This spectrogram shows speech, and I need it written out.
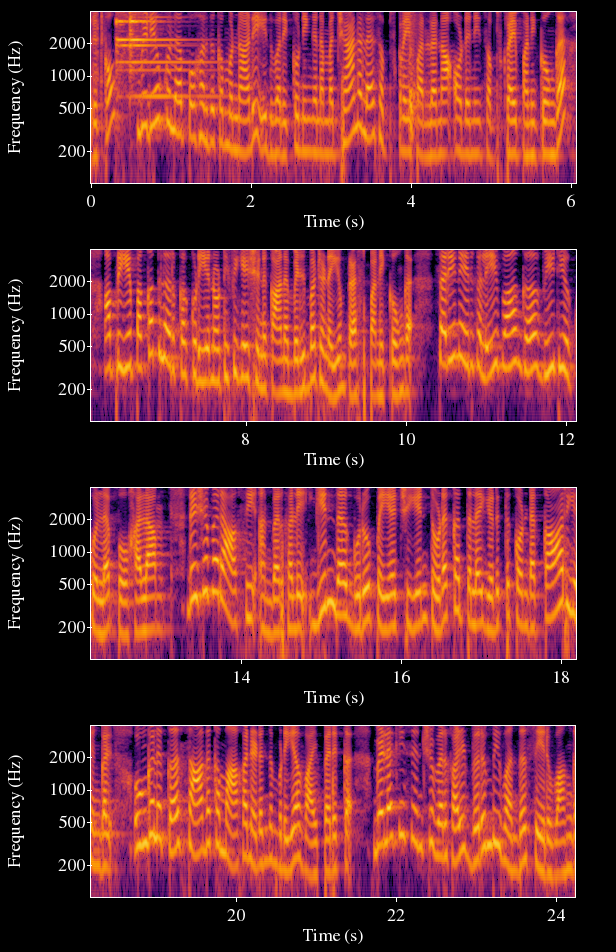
இருக்கும். வீடியோக்குள்ளே போகிறதுக்கு முன்னாடி இது வரைக்கும் நீங்கள் நம்ம சேனலை சப்ஸ்கிரைப் பண்ணலனா உடனே சப்ஸ்கிரைப் பண்ணிக்கோங்க. அப்படியே பக்கத்தில் இருக்கக்கூடிய நோட்டிஃபிகேஷனுக்கான பெல் பட்டனையும் ப்ரெஸ் பண்ணிக்கோங்க. சரி நேர்களே வாங்க வீடியோக்குள்ளே போகலாம். ரிஷபராசி அன்பர்களே இந்த குரு பெயர்ச்சியின் தொடக்கத்தில் எடுத்துக்கொண்ட காரியங்கள் உங்களுக்கு சாதகமாக நடந்து முடிய வாய்ப்பு இருக்கு விலகி சென்றவர்கள் விரும்பி வந்து சேருவாங்க.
